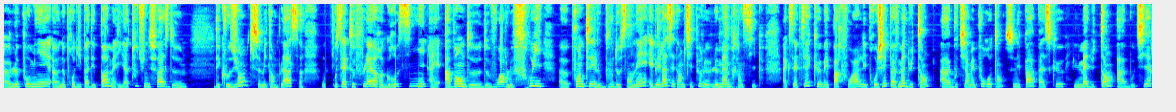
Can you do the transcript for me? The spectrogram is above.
euh, le pommier euh, ne produit pas des pommes. Il y a toute une phase de d'éclosion qui se met en place, où, cette fleur grossit avant de, de, voir le fruit euh, pointer le bout de son nez, et bien là c'est un petit peu le, même principe. Accepter que ben, parfois les projets peuvent mettre du temps à aboutir, mais pour autant ce n'est pas parce qu'ils mettent du temps à aboutir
